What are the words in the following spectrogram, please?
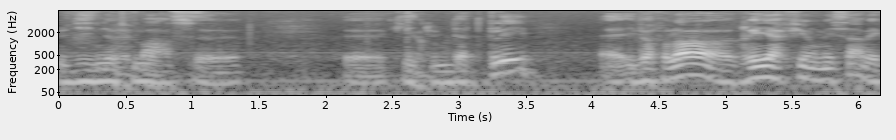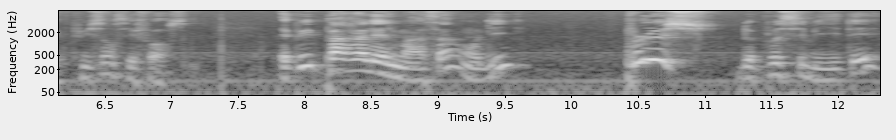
le 19 mars, euh, euh, qui est une date clé. Euh, il va falloir réaffirmer ça avec puissance et force. Et puis, parallèlement à ça, on dit plus de possibilités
